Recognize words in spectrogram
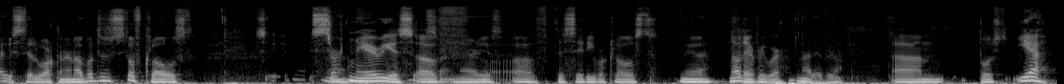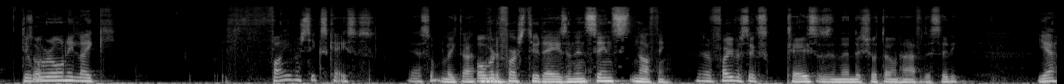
I was still working and all, but there's stuff closed. Certain areas of Certain areas. of the city were closed. Yeah, Not everywhere, not everyone. um, but yeah, there So- were only like five or six cases Yeah, something like that. over the first two days, and then since nothing. there are five or six cases, and then they shut down half of the city. Yeah,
